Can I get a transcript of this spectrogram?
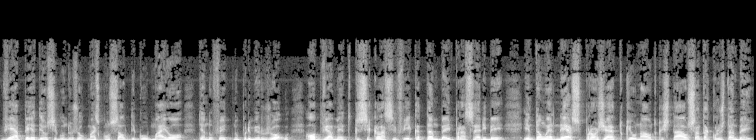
vier a perder o segundo jogo, mas com saldo de gol maior, tendo feito no primeiro jogo, obviamente que se classifica também para a Série B. Então é nesse projeto que o Náutico está, o Santa Cruz também.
